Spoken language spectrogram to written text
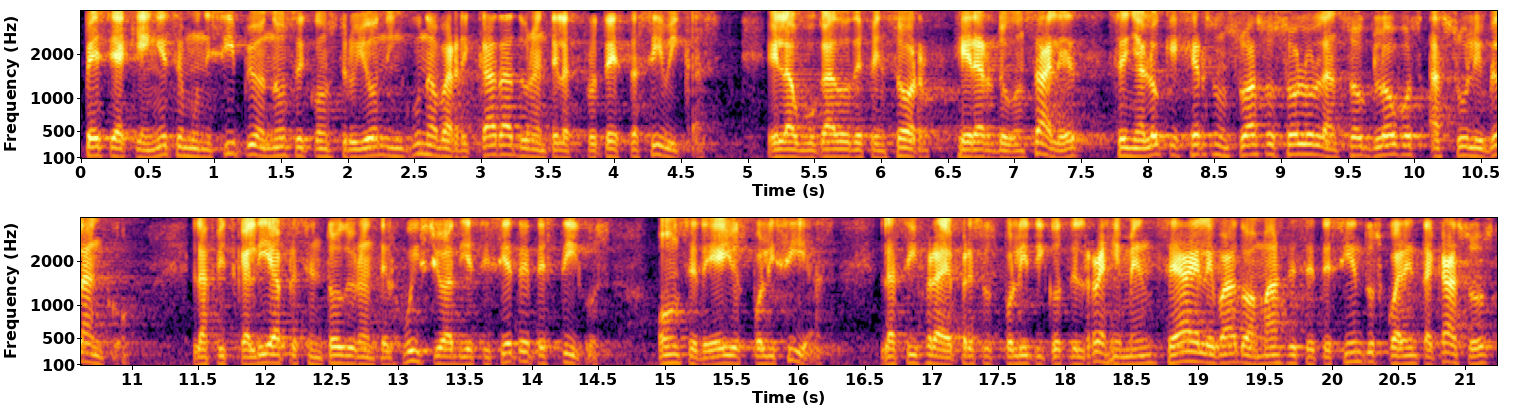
pese a que en ese municipio no se construyó ninguna barricada durante las protestas cívicas. El abogado defensor, Gerardo González, señaló que Gerson Suazo solo lanzó globos azul y blanco, la Fiscalía presentó durante el juicio a 17 testigos, 11 de ellos policías. La cifra de presos políticos del régimen se ha elevado a más de 740 casos,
